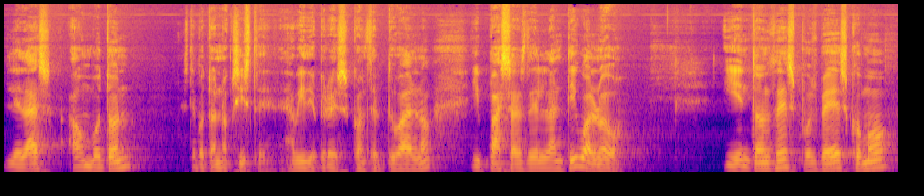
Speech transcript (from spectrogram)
le das a un botón, este botón no existe a vídeo, pero es conceptual, ¿no? Y pasas del antiguo al nuevo. Y entonces, pues ves como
